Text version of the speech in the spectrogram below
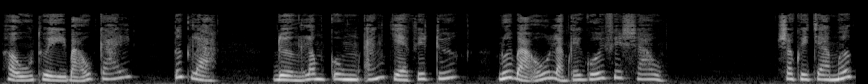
hậu thùy bảo cái, tức là đường long cung án che phía trước, núi bảo làm cái gối phía sau. Sau khi cha mất,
